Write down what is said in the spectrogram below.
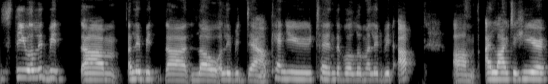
still a little bit um a little bit uh, low a little bit down. Can you turn the volume a little bit up? Um i like to hear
